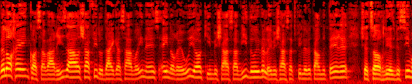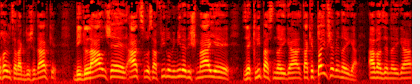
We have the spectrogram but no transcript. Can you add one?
ולא כן כוס אברי ז"ל שאפילו די גס אבוינס אינו ראויו כי אם בשעס הווידוי ולא בשעס התפילה ותלמוד תרא שצורך לי בשמחו מצד הקדושה דווקא. בגלל שעצרוס אפילו ממילה דשמיא זה קליפס נויגה, זה כטוב שבנויגה, אבל זה נויגה,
